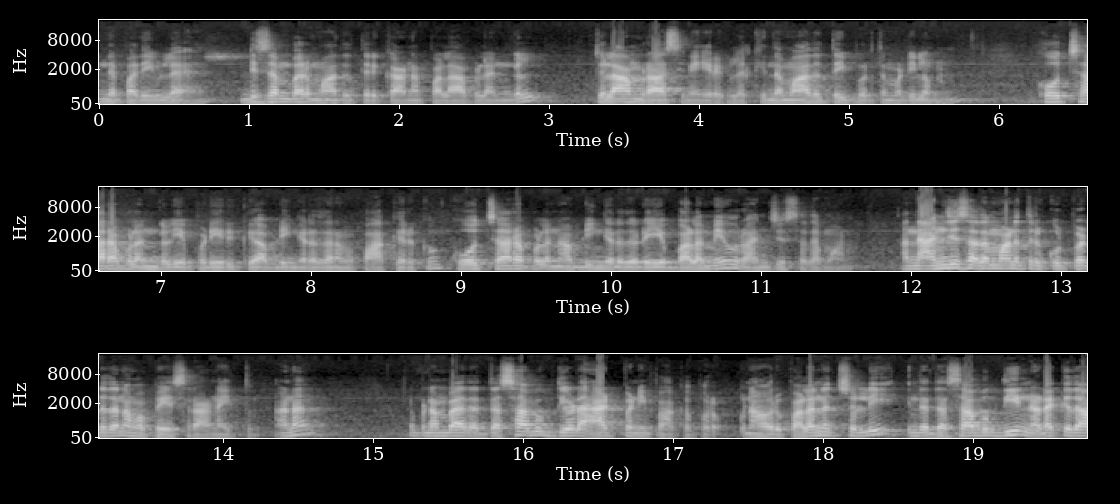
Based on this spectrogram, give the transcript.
இந்த பதிவில் டிசம்பர் மாதத்திற்கான பலாபலன்கள் துலாம் ராசி நேயர்களுக்கு இந்த மாதத்தை பொறுத்த மட்டிலும் கோச்சார பலன்கள் எப்படி இருக்குது அப்படிங்கிறத நம்ம பார்க்க இருக்கோம். கோச்சார பலன் அப்படிங்கிறதுடைய பலமே ஒரு அஞ்சு சதமானம். அந்த அஞ்சு சதமானத்திற்கு உட்பட்டு தான் நம்ம பேசுகிற அனைத்தும். ஆனால் இப்போ நம்ம அதை தசாபுக்தியோட ஆட் பண்ணி பார்க்க போகிறோம் நான் ஒரு பலனை சொல்லி இந்த தசாபுக்தியும் நடக்குதா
